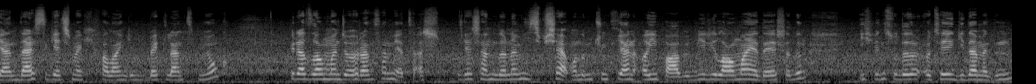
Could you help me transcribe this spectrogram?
Yani dersi geçmek falan gibi bir beklentim yok. Biraz Almanca öğrensem yeter. Geçen dönem hiçbir şey yapmadım çünkü yani ayıp abi. Bir yıl Almanya'da yaşadın. Ich bin Sudan'dan öteye gidemedin.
